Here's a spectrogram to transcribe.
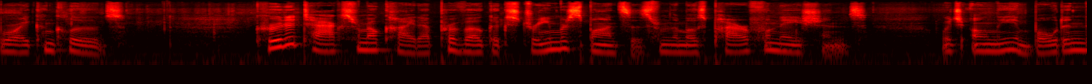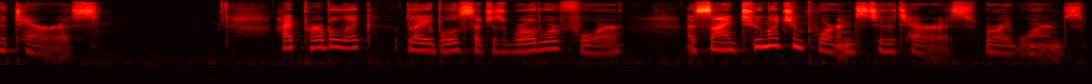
Roy concludes Crude attacks from Al Qaeda provoke extreme responses from the most powerful nations, which only embolden the terrorists. Hyperbolic labels such as World War IV assign too much importance to the terrorists, Roy warns.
